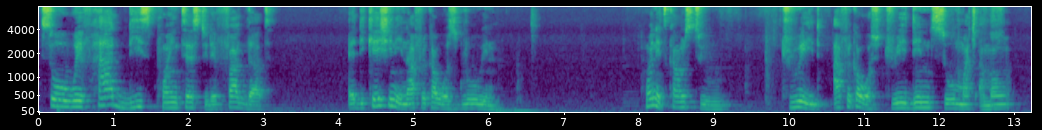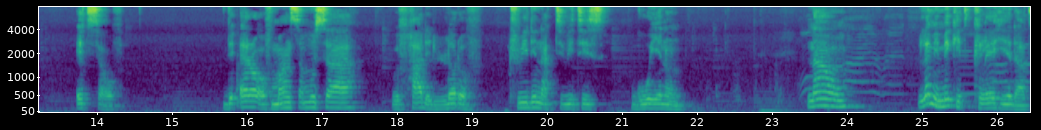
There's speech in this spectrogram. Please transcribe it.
So we've had these pointers to the fact that education in Africa was growing. When it comes to trade, Africa was trading so much among itself. The era of Mansa Musa, we've had a lot of trading activities going on. Now, let me make it clear here that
